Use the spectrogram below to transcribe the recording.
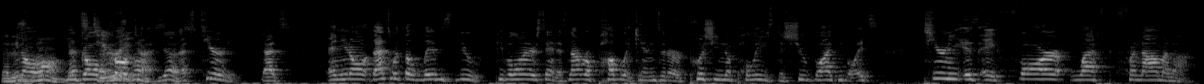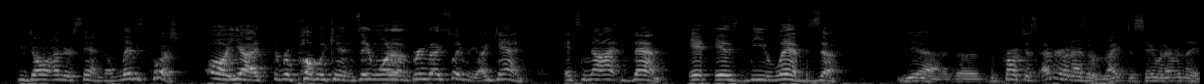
That you is know, wrong. you That's go tyranny. protest. Yes. That's tyranny. That's and you know that's what the libs do. People don't understand. It's not Republicans that are pushing the police to shoot black people. It's tyranny is a far left phenomena. You don't understand. The libs push. Oh yeah, it's the Republicans. They want to bring back slavery again. It's not them. It is the libs. Yeah, the the protest. Everyone has a right to say whatever they,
